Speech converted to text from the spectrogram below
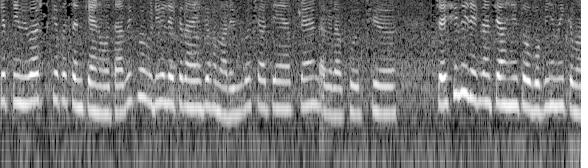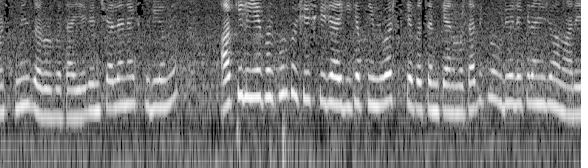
कि अपने व्यूवर्स के पसंद के मुताबिक वो वीडियो लेकर आएँ जो हमारे व्यूवर्स चाहते हैं। फ्रेंड अगर आप कुछ स्पेशली देखना चाहें तो वो भी हमें कमेंट्स में ज़रूर बताइएगा। इन नेक्स्ट वीडियो में आपके लिए भरपूर कोशिश की जाएगी कि अपने व्यूवर्स के पसंद के मुताबिक वो वीडियो लेकर आएँ जो हमारे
